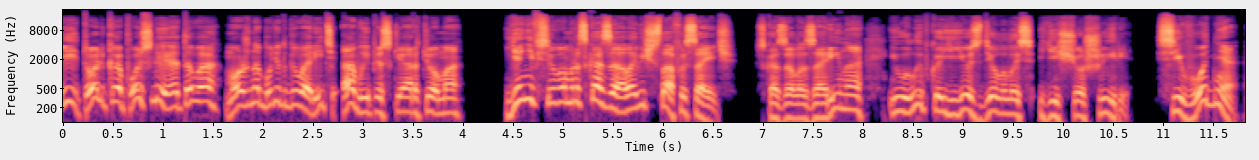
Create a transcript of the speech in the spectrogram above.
И только после этого можно будет говорить о выписке Артема. «Я не все вам рассказала, Вячеслав Исаевич», — сказала Зарина, и улыбка ее сделалась еще шире. «Сегодня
